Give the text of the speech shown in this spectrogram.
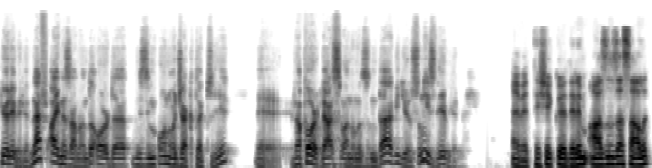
görebilirler. Aynı zamanda orada bizim 10 Ocak'taki e, rapor lansmanımızın da videosunu izleyebilirler. Evet teşekkür ederim. Ağzınıza sağlık.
